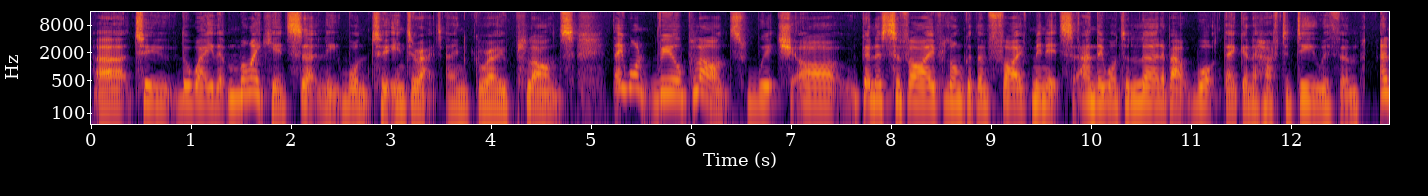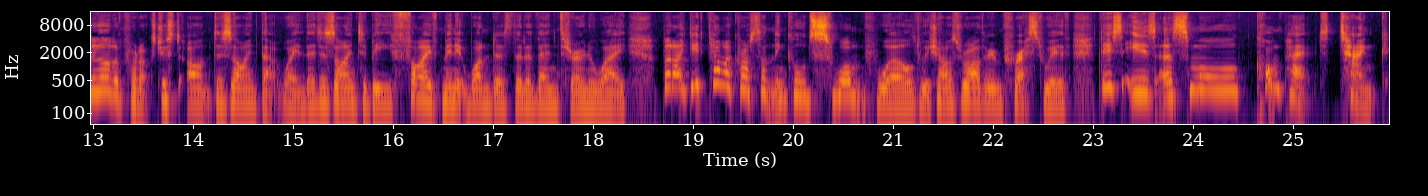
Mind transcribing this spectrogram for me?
uh, to the way that my kids certainly want to interact and grow plants. They want real plants which are going to survive longer than five minutes and they want to learn about what they're going to have to do with them. And a lot of products just aren't designed that way. They're designed to be five minute wonders that are then thrown away. But I did come across something called Swamp World, which I was rather impressed with. This is a small, compact tank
